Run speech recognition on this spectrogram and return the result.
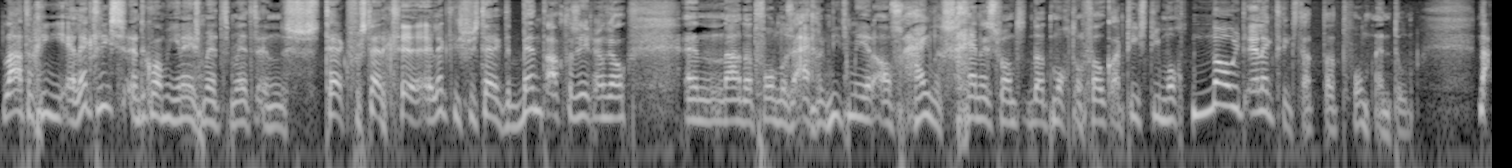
Later ging hij elektrisch. En toen kwam hij ineens met, met een sterk versterkte, elektrisch versterkte band achter zich en zo. En nou, dat vonden ze eigenlijk niet meer als heiligschennis. Want dat mocht een folkartiest, die mocht nooit elektrisch. Dat, dat vond men toen. Nou,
